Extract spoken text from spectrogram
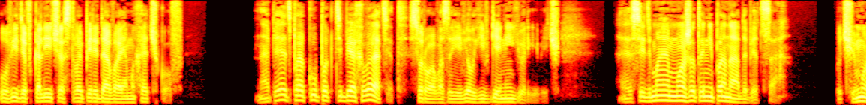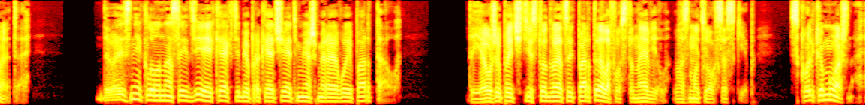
увидев количество передаваемых очков. «На пять покупок тебе хватит», — сурово заявил Евгений Юрьевич. «А седьмая может и не понадобиться». «Почему это?» «Да возникла у нас идея, как тебе прокачать межмировой портал». «Да я уже почти 120 порталов установил», — возмутился Скип. «Сколько можно?»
